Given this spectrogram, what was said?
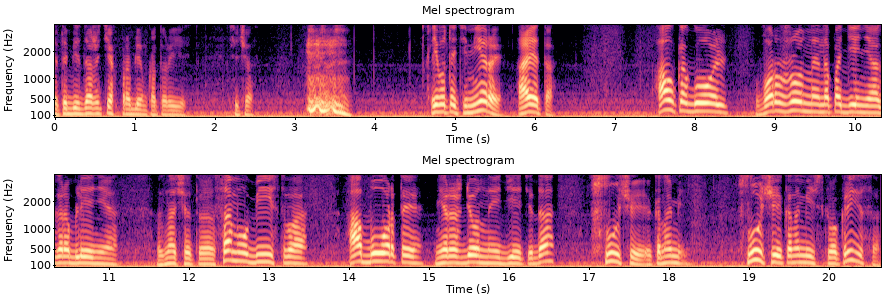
Это без даже тех проблем, которые есть сейчас. И вот эти меры, а это алкоголь, вооруженное нападение, ограбление, значит, э, самоубийство, аборты, нерожденные дети, да, в случае, экономи... в случае экономического кризиса,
